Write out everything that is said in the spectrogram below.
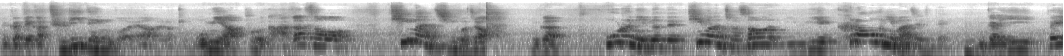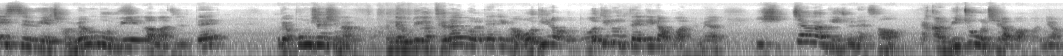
그러니까 내가 들이댄 거예요. 이렇게 몸이 앞으로 나가서 티만 친 거죠. 그러니까 볼은 있는데 티만 쳐서 이 위에 크라운이 맞을 때, 그러니까 이 페이스 위에 전면부 위에가 맞을 때 우리가 뽕샷이 나는 거야. 근데 우리가 드라이버를 때리면 어디라고 어디로 때리라고 하냐면 이 십자가 기준에서 약간 위쪽을 치라고 하거든요.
